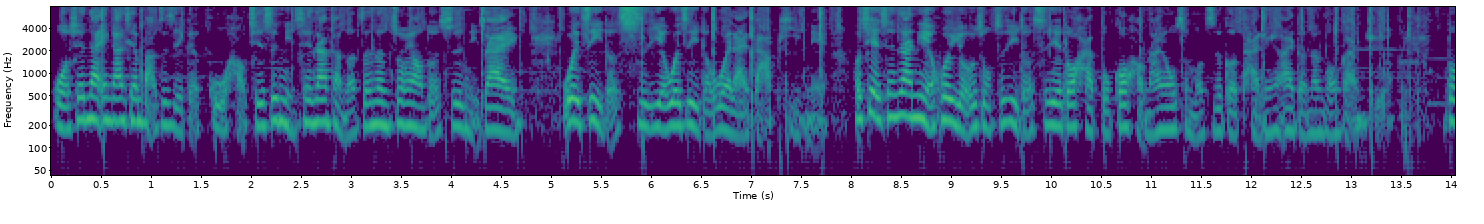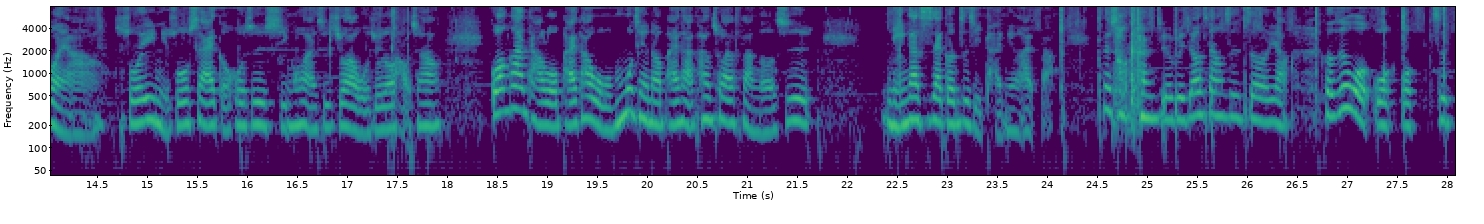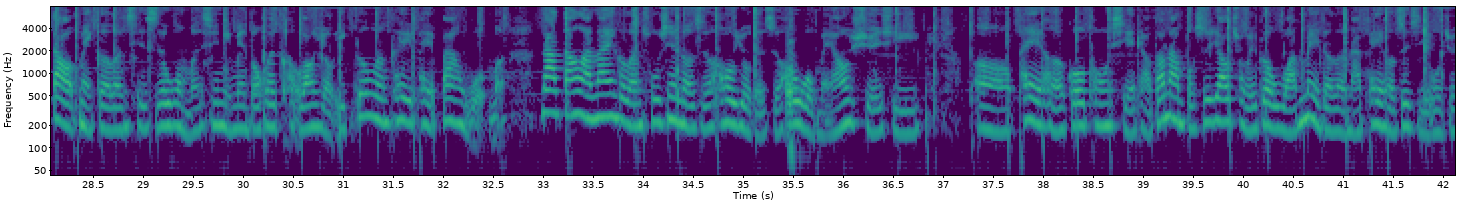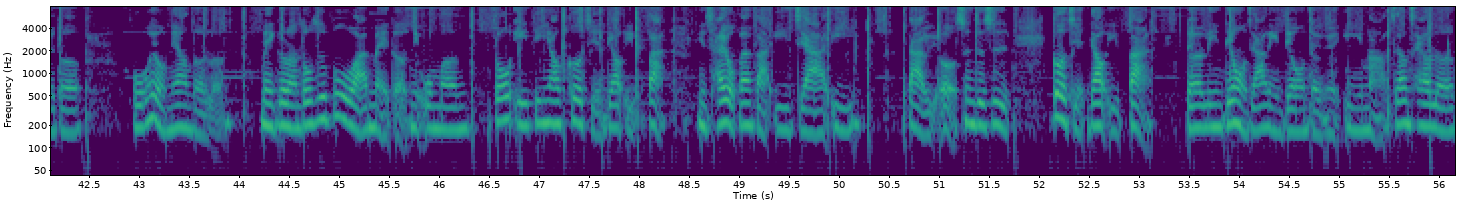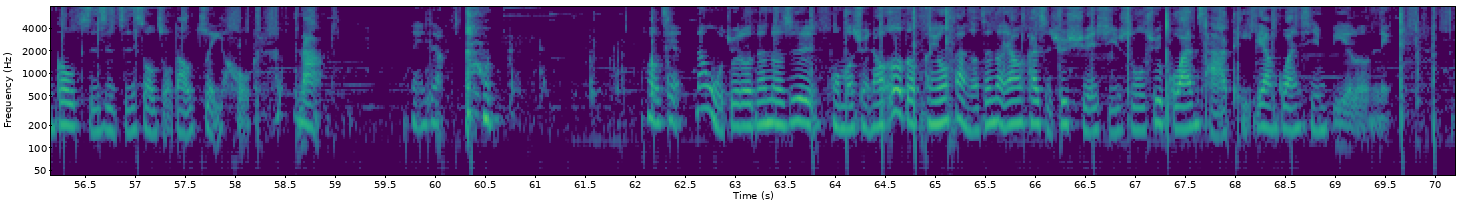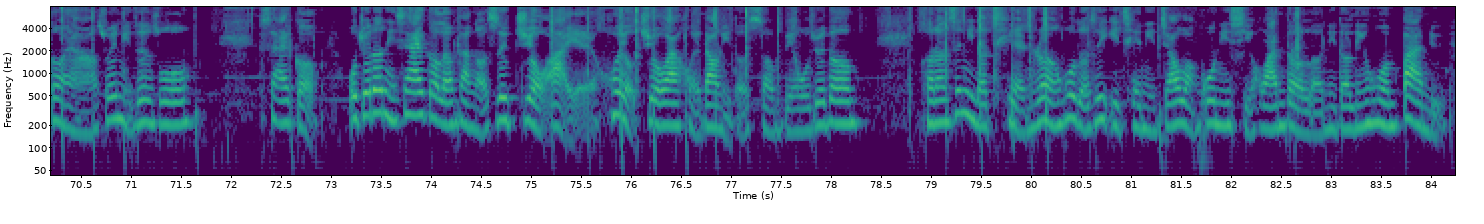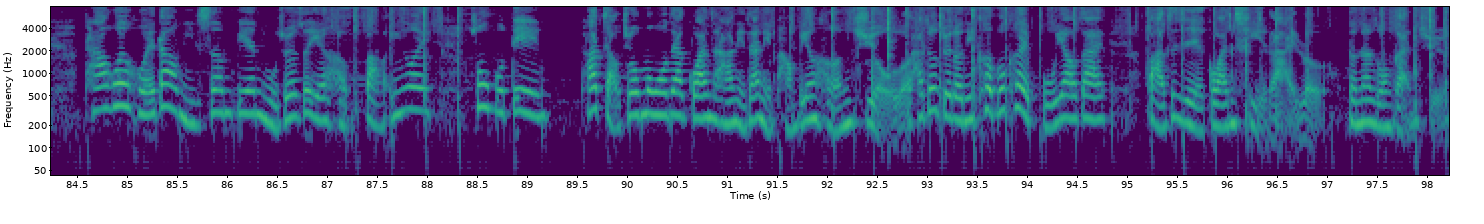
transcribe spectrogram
我现在应该先把自己给顾好。其实你现在反而真正重要的是你在为自己的事业、为自己的未来打拼呢。而且现在你也会有一种自己的事业都还不够好，哪有什么资格谈恋爱的那种感觉？对啊，所以你说下一个或是新欢还是旧爱，我觉得好像光看塔罗牌卡，我们目前的牌卡看出来，反而是你应该是在跟自己谈恋爱吧？那种感觉比较像是这样。可是我我我知道每个人其实我们心里面都会渴望有一个人可以陪伴我们。那当然，那一个人出现的时候，有的时候我们要学习，呃，配合、沟通、协调。当然不是要求一个完美的人来配合自己，我觉得不会有那样的人。每个人都是不完美的，你我们都一定要各减掉一半，你才有办法一加一大于二，甚至是各减掉一半。等于零点五加零点五等于一嘛，这样才能够执子之手走到最后。那等一下，抱歉。那我觉得真的是我们选到二的朋友，反而真的要开始去学习，说去观察、体谅、关心别人呢。对啊，所以你真的说下一个，我觉得你下一个人反而是旧爱耶，会有旧爱回到你的身边。我觉得。可能是你的前任，或者是以前你交往过你喜欢的人，你的灵魂伴侣，他会回到你身边。我觉得这也很棒，因为说不定他早就默默在观察你，在你旁边很久了，他就觉得你可不可以不要再把自己也关起来了的那种感觉。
